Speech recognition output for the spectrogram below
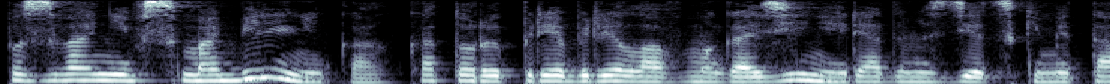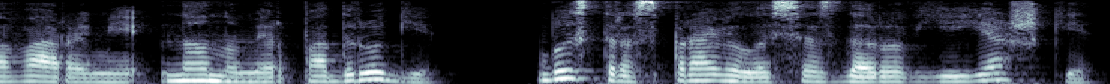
Позвонив с мобильника, который приобрела в магазине рядом с детскими товарами на номер подруги, быстро справилась о здоровье Яшки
